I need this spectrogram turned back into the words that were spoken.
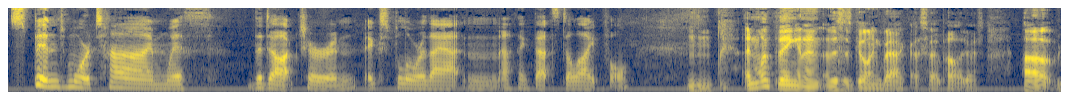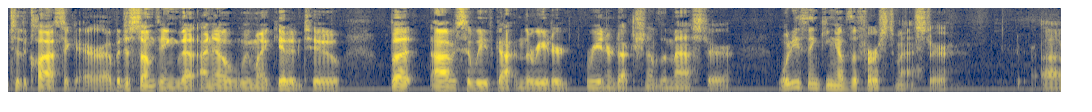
spend more time with the Doctor and explore that, and I think that's delightful. And one thing, and this is going back, so I apologize, uh, to the classic era, but just something that I know we might get into. But obviously, we've gotten the reader reintroduction of the Master. What are you thinking of the first Master, uh,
